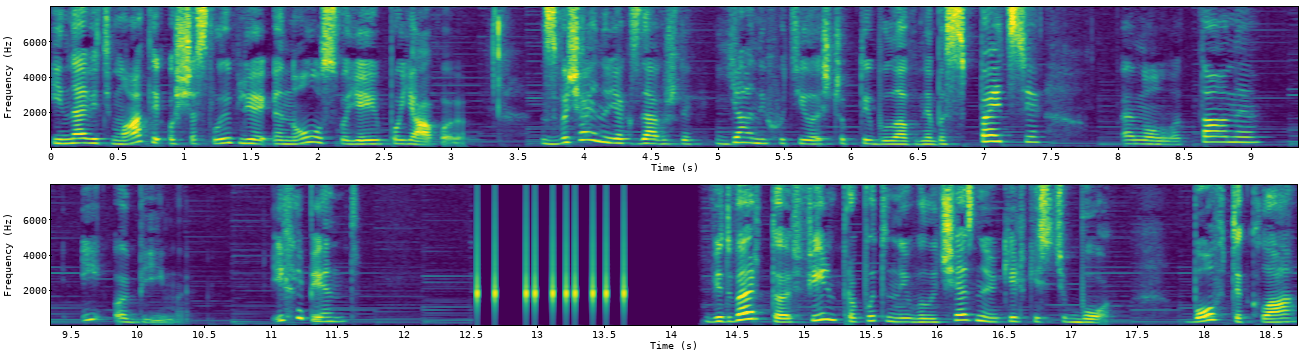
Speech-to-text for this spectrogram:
і навіть мати ощасливлює Енолу своєю появою. Звичайно, як завжди, я не хотіла, щоб ти була в небезпеці. Енола тане і обійме. І хеппі-енд. Відверто фільм пропитаний величезною кількістю бо. Бо втекла,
